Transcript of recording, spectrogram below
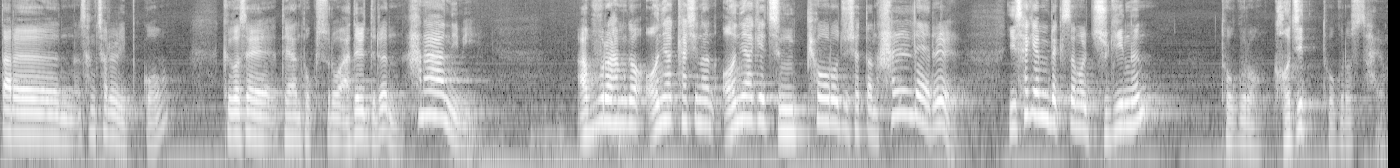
딸은 상처를 입고 그것에 대한 복수로 아들들은 하나님이 아브라함과 언약하시는 언약의 증표로 주셨던 할례를 이 세겜 백성을 죽이는 도구로 거짓 도구로 사용합니다.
